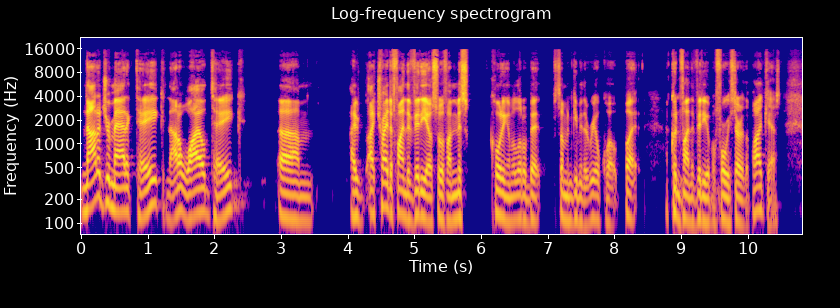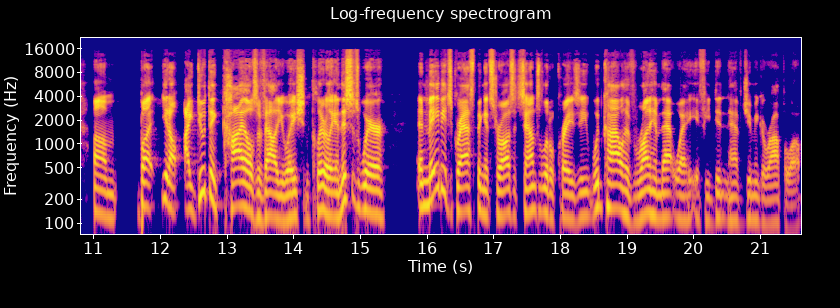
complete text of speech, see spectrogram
Not a dramatic take, not a wild take. Um, I I tried to find the video, so if I'm misquoting him a little bit, someone give me the real quote. But I couldn't find the video before we started the podcast. Um, but you know, I do think Kyle's evaluation clearly, and this is where, and maybe it's grasping at straws. It sounds a little crazy. Would Kyle have run him that way if he didn't have Jimmy Garoppolo?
